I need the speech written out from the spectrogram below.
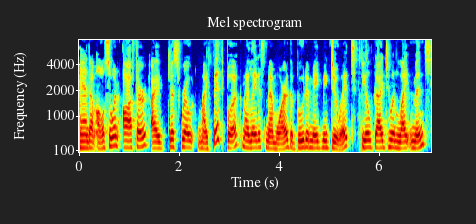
And I'm also an author. I just wrote my fifth book, my latest memoir, The Buddha Made Me Do It, Field Guide to Enlightenment.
